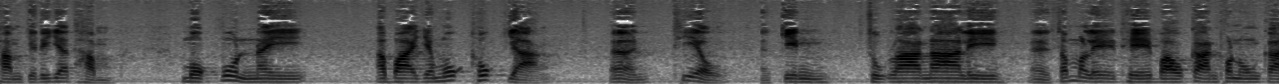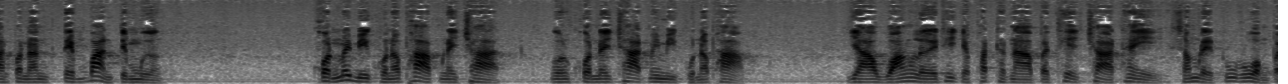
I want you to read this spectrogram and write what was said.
ธรรมจริยธรรม หมกมุ่นในอบายมุกทุกอย่างเเที่ยวกินสุรานาลีสัมมาเลเทเบาการพนองการพนันเต็มบ้านเต็มเมือง คนไม่มีคุณภาพในชาติคนในชาติไม่มีคุณภาพ อย่าหวังเลยที่จะพัฒนาประเทศชาติให้สำเร็จรุ่ร่วงไป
